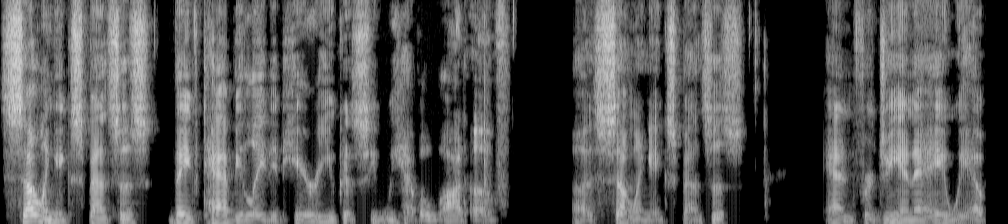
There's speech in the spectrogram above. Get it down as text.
selling expenses, they've tabulated here. You can see we have a lot of selling expenses. And for G&A, we have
